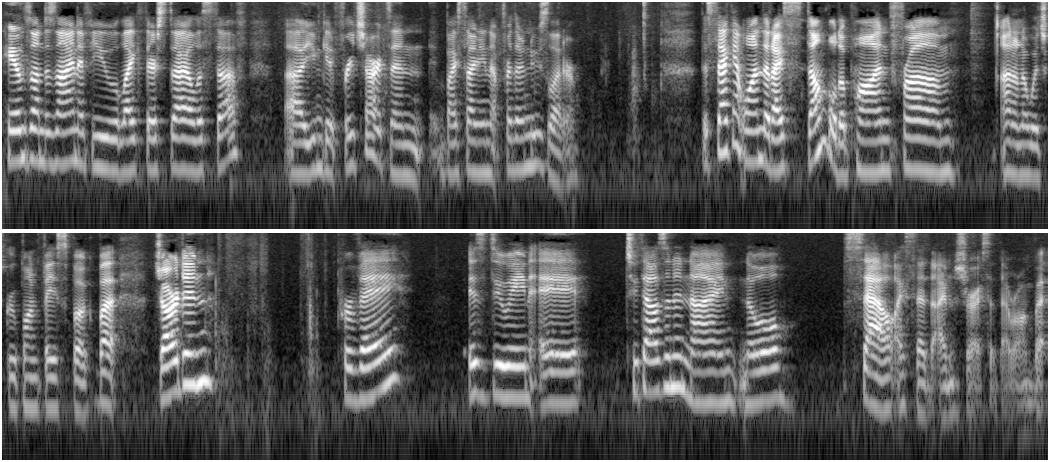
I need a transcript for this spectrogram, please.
hands-on design. If you like their style of stuff, uh, you can get free charts and by signing up for their newsletter. The second one that I stumbled upon from, I don't know which group on Facebook, but Jardin Privé is doing a 2009 Noel Sal. I said that, I'm sure I said that wrong, but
